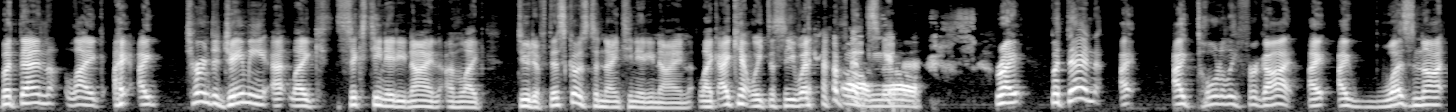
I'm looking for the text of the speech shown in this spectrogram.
but then like i i turned to jamie at like 1689 i'm like dude if this goes to 1989 like i can't wait to see what happens Oh here. right? But then i i totally forgot. I i was not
